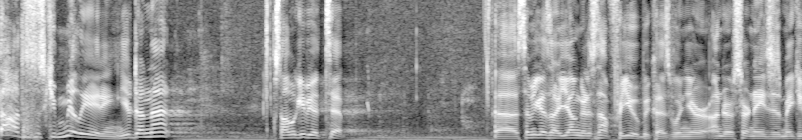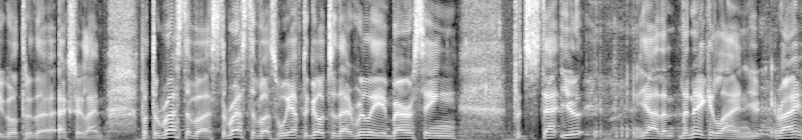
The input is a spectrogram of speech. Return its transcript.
oh, this is humiliating. You've done that? So I'm going to give you a tip. Uh, some of you guys are younger, it's not for you because when you're under a certain age, it make you go through the x-ray line. But the rest of us, the rest of us, we have to go to that really embarrassing, yeah, the, the naked line, right?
